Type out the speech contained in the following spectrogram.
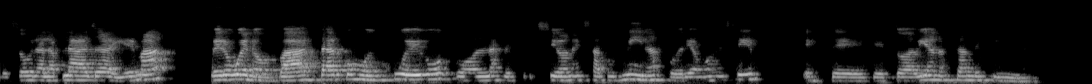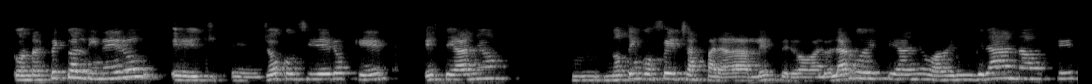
les sobra la playa y demás, pero bueno, va a estar como en juego con las restricciones saturninas, podríamos decir, este, que todavía no están definidas. Con respecto al dinero, eh, eh, yo considero que este año no tengo fechas para darles, pero a lo largo de este año va a haber un gran auge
